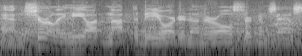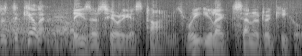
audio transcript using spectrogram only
And surely he ought not to be ordered under all circumstances to kill him. These are serious times. Re-elect Senator Kuchel.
